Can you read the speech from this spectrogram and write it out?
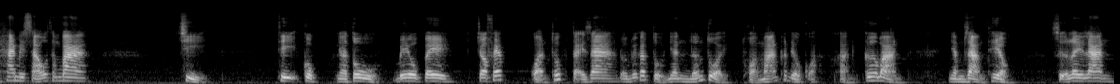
26 tháng 3 chỉ thị Cục Nhà tù BOP cho phép quản thúc tại gia đối với các tù nhân lớn tuổi thỏa mãn các điều khoản cơ bản nhằm giảm thiểu sự lây lan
